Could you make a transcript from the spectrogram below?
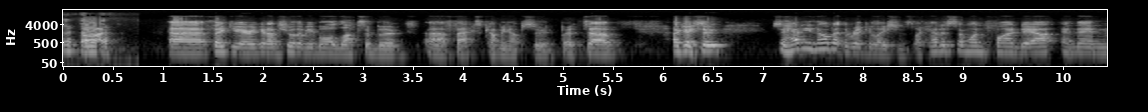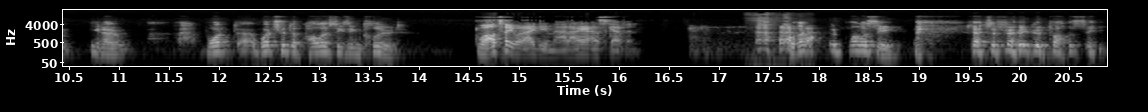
All right. Uh, thank you, Eric. And I'm sure there'll be more Luxembourg uh, facts coming up soon. But uh, okay, so so how do you know about the regulations? Like, how does someone find out? And then, you know, what uh, what should the policies include? Well, I'll tell you what I do, Matt. I ask Evan well, that's good policy. that's a very good policy.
